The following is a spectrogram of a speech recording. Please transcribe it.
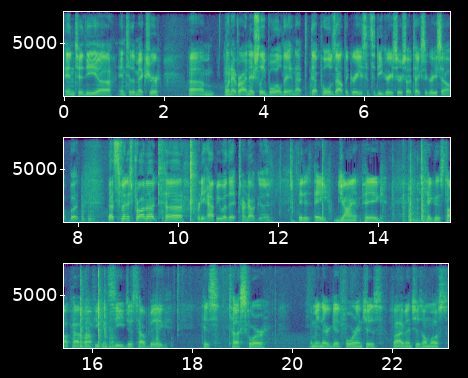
into the uh, into the mixture um, whenever I initially boiled it and that that pulls out the grease it's a degreaser so it takes the grease out. But that's the finished product. Uh, I'm pretty happy with it. Turned out good. It is a giant pig. Take this top half off you can see just how big his tusks were. I mean they're good four inches five inches almost.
